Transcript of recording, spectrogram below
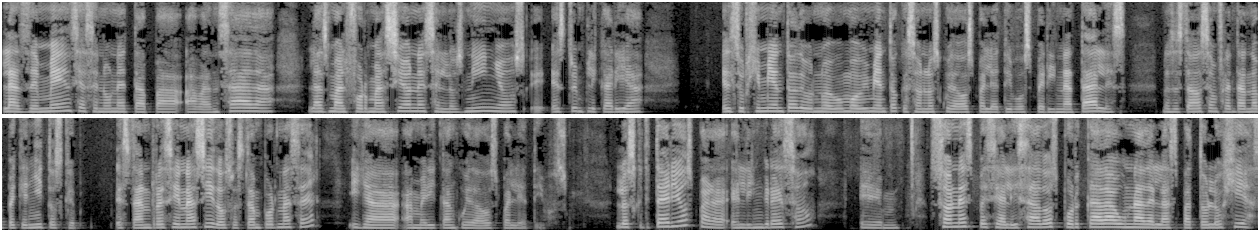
las demencias en una etapa avanzada, las malformaciones en los niños. Eh, esto implicaría el surgimiento de un nuevo movimiento que son los cuidados paliativos perinatales. Nos estamos enfrentando a pequeñitos que están recién nacidos o están por nacer y ya ameritan cuidados paliativos. Los criterios para el ingreso em, son especializados por cada una de las patologías.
